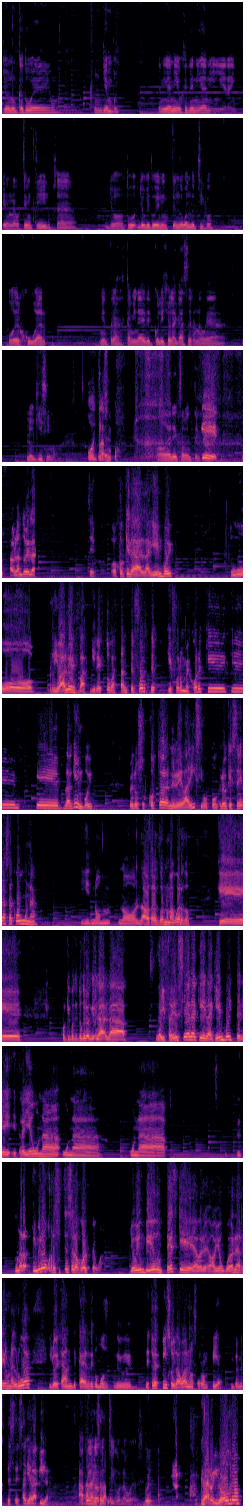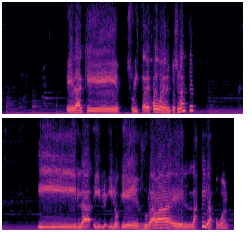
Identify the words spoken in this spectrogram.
Yo nunca tuve un, un Game Boy. Tenía amigos que tenían y era, una cuestión increíble. O sea, yo, tu- yo que tuve Nintendo cuando chico, poder jugar mientras caminabas del colegio a la casa era una wea loquísima. O en clase. O derechamente. Que, hablando de la. Sí, ojo que la, la Game Boy tuvo rivales directos bastante fuertes que fueron mejores que, que, que la Game Boy. Pero sus costos eran elevadísimos. Como creo que Sega sacó una, y no, no las otras dos no me acuerdo, que. Porque ponte tú creo que la, la, la diferencia era que la Game Boy tra- traía una. una. una. una primero resistencia a los golpes, weón. Yo vi un video de un test que hab- había un weón arriba de una grúa y lo dejaban de caer de como de, de tres pisos y la weá no se rompía. Simplemente se salía la pila. Ah, los la- la wea. sí. Bueno, Claro, y lo otro era que su lista de juegos era impresionante. Y, la, y, lo que duraba eh, las pilas, pues bueno.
